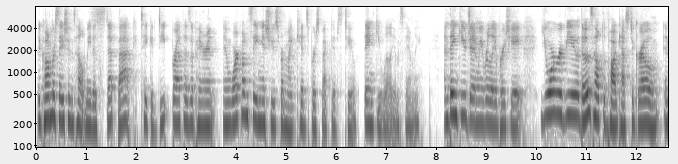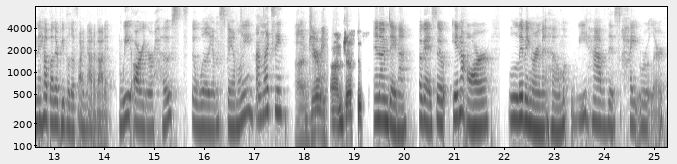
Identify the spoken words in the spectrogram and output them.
The conversations help me to step back, take a deep breath as a parent, and work on seeing issues from my kids' perspectives too. Thank you, Williams family. And thank you, Jen. We really appreciate your review. Those help the podcast to grow and they help other people to find out about it. We are your hosts, the Williams family. I'm Lexi. I'm Jeremy. I'm Justice. And I'm Dana. Okay, so in our living room at home, we have this height ruler.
